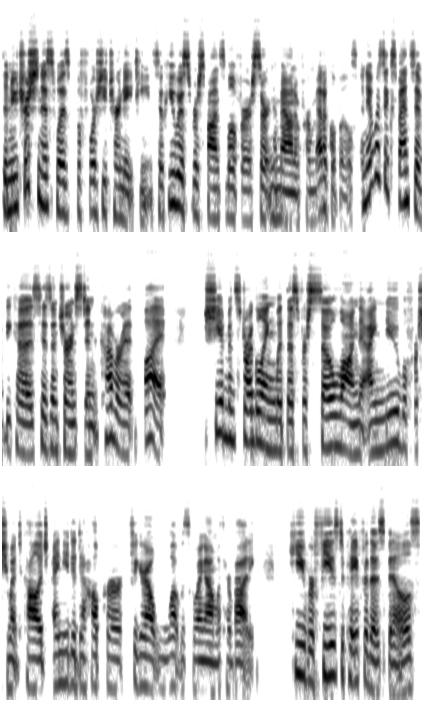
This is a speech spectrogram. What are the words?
the nutritionist was before she turned 18. So he was responsible for a certain amount of her medical bills. And it was expensive because his insurance didn't cover it. But she had been struggling with this for so long that I knew before she went to college, I needed to help her figure out what was going on with her body. He refused to pay for those bills.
